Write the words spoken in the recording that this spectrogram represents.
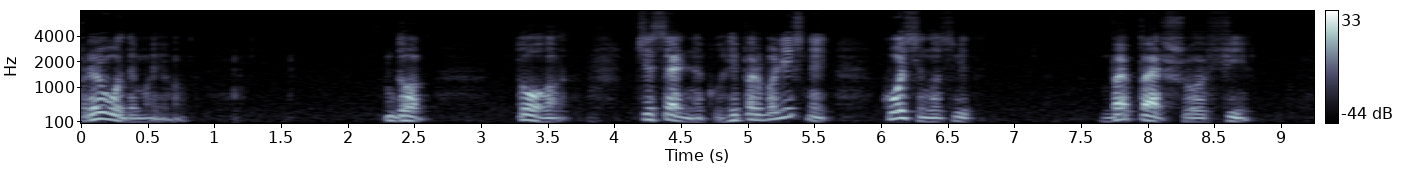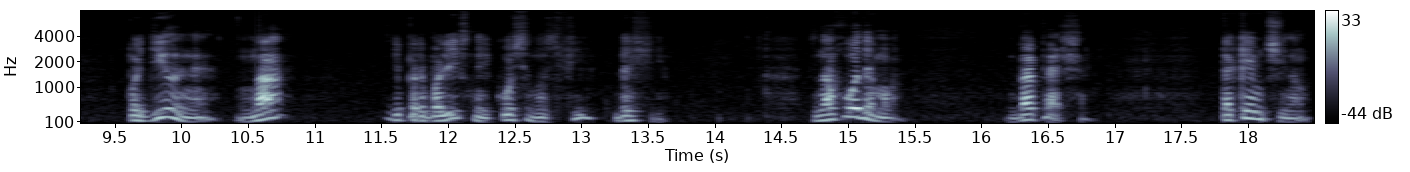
Приводимо його до того чисельнику гіперболічний косинус від b1 фі поділене на гіперболічний косинус фі де. Знаходимо b1. Таким чином,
